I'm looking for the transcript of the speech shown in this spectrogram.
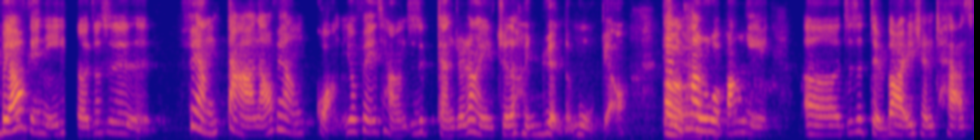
不要给你一个就是非常大，然后非常广又非常就是感觉让你觉得很远的目标。但他如果帮你呃，就是 divide 一些 task，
